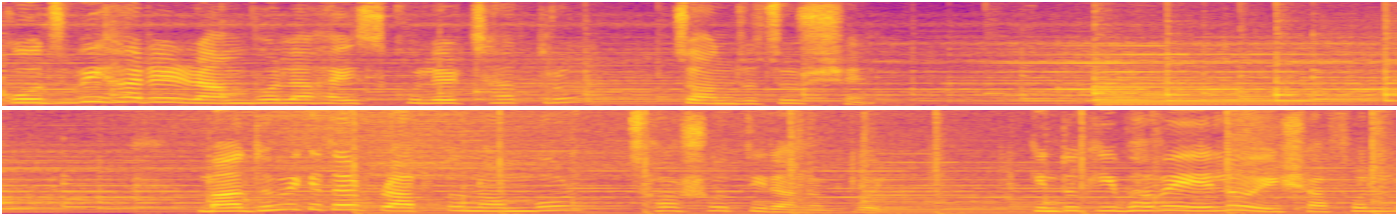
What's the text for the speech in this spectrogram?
কোচবিহারের রামভোলা হাই স্কুলের ছাত্র চন্দ্রচূড় সেন। মাধ্যমিকে তার প্রাপ্ত নম্বর ছশো তিরানব্বই। কিন্তু কীভাবে এলো এই সাফল্য?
